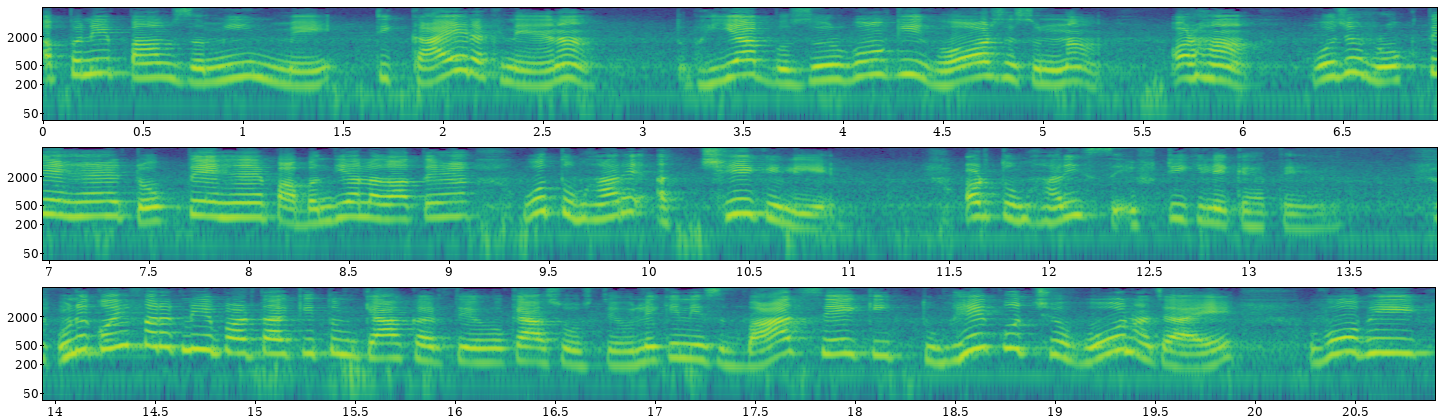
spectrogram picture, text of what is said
अपने पाँव ज़मीन में टिकाए रखने हैं ना तो भैया बुज़ुर्गों की गौर से सुनना और हाँ वो जो रोकते हैं, टोकते हैं, पाबंदियाँ लगाते हैं, वो तुम्हारे अच्छे के लिए और तुम्हारी सेफ्टी के लिए कहते हैं। उन्हें कोई फ़र्क नहीं पड़ता कि तुम क्या करते हो, क्या सोचते हो, लेकिन इस बात से कि तुम्हें कुछ हो ना जाए, वो भी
